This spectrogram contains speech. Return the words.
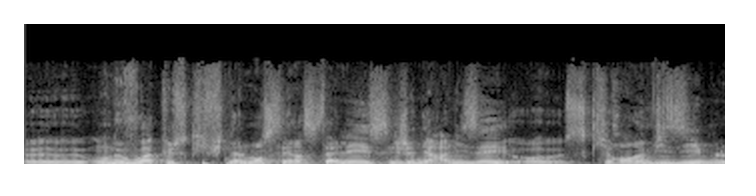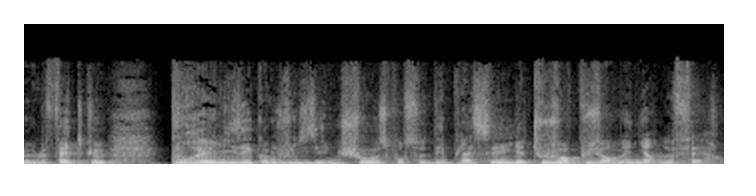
euh, on ne voit que ce qui finalement s'est installé, s'est généralisé, euh, ce qui rend invisible le fait que pour réaliser, comme je vous disais, une chose, pour se déplacer, il y a toujours plusieurs manières de faire.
